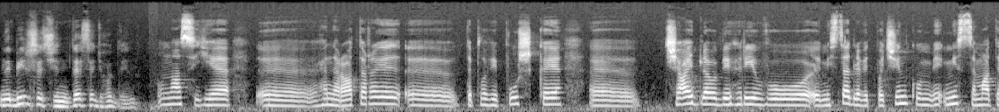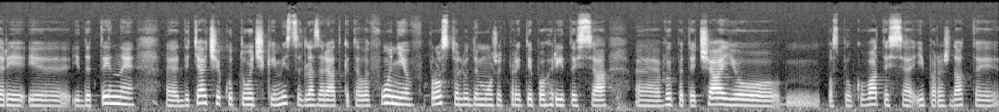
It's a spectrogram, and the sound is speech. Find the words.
не більше, ніж 10 годин. У нас є е, генератори, е, теплові пушки, е, чай для обігріву, е, місця для відпочинку, місце матері і, дитини, е, дитячі куточки, місце для зарядки телефонів. Просто люди можуть прийти погрітися, е, випити чаю, поспілкуватися і переждати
